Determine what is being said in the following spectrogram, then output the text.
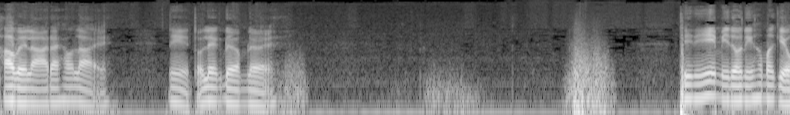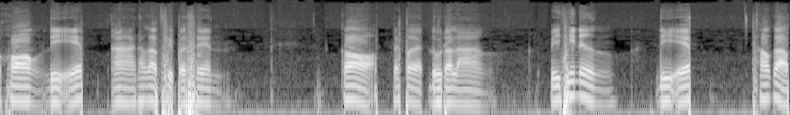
ค่าเวลาได้เท่าไหร่ นี่ตัวเลขเดิมเลย ทีนี้มีตัวนี้เข้ามาเกี่ยวข้อง DF R เท่ากับ 10%ก็ไปเปิดดูตาราง ปีที่ 1 DF เท่ากับ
